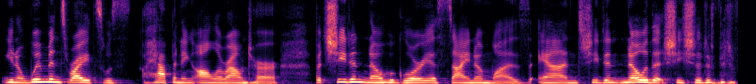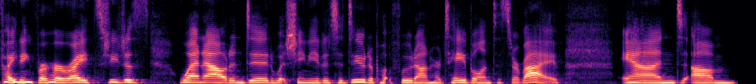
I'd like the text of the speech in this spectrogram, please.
you know women's rights was happening all around her, but she didn't know who Gloria Steinem was, and she didn't know that she should have been fighting for her rights. She just went out and did what she needed to do to put food on her table and to survive, and. Um,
